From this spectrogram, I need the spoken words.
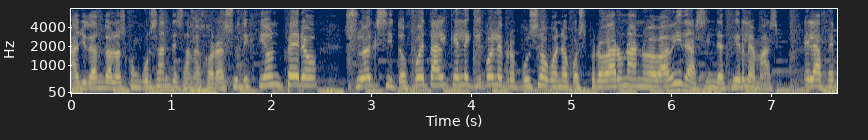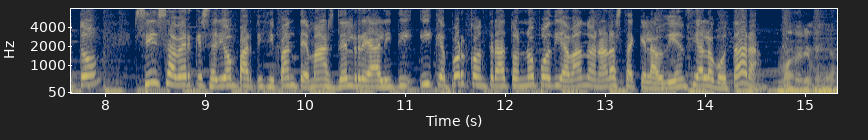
ayudando a los concursantes a mejorar su dicción, pero su éxito fue tal que el equipo le propuso, bueno, pues probar una nueva vida, sin decirle más. Él aceptó sin saber que sería un participante más del reality y que por contrato no podía abandonar hasta que la audiencia lo votara. Madre mía.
